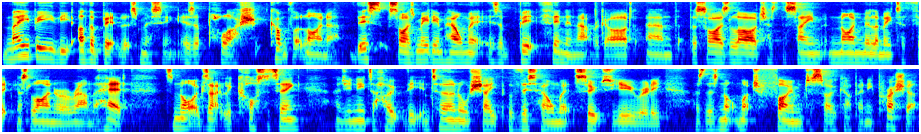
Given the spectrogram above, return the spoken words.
Maybe the other bit that's missing is a plush comfort liner. This size medium helmet is a bit thin in that regard and the size large has the same 9mm thickness liner around the head. It's not exactly cosseting and you need to hope the internal shape of this helmet suits you really as there's not much foam to soak up any pressure.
